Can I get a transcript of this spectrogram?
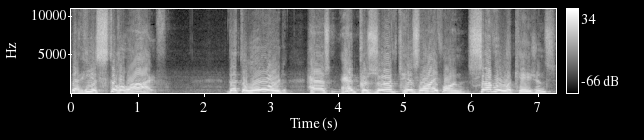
that He is still alive, that the Lord has had preserved his life on several occasions,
